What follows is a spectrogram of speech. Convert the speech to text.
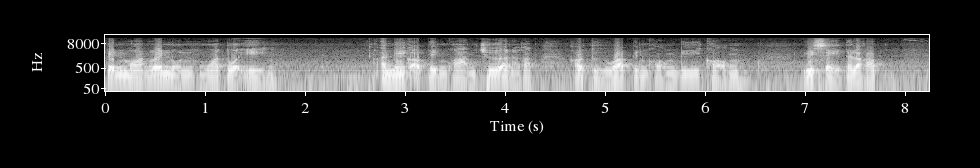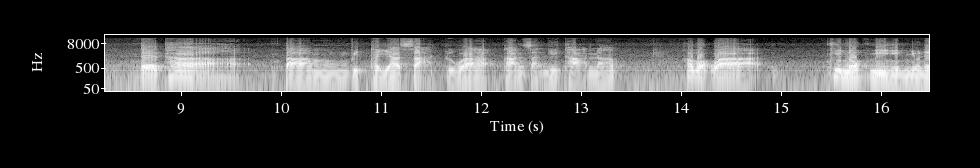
เป็นหมอนไว้หนุนหัวตัวเอง อันนี้ก็เป็นความเชื่อนะครับ เขาถือว่าเป็นของดีของวิเศษนั่นแหละครับ แต่ถ้าตามวิทยาศาสตร์ หรือว่าการสันนิษฐานนะครับ เขาบอกว่าที่นกมีหินอยู่ใน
